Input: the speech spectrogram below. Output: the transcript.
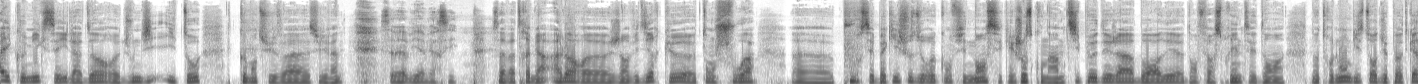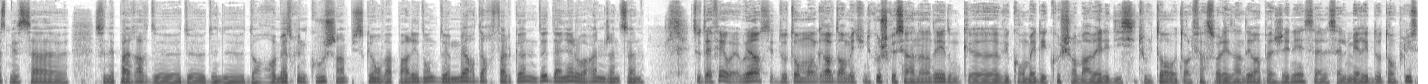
iComics et il adore Junji Ito. Comment tu vas, Sullivan? Ça va bien, merci. Ça va très bien. Alors, j'ai envie de dire que ton choix pour ces back issues du reconfinement, c'est quelque chose qu'on a un petit peu déjà abordé dans First Sprint et dans notre longue histoire du podcast, mais ça, euh, ce n'est pas grave d'en de, de, remettre une couche, hein, puisqu'on va parler donc de Murder Falcon de Daniel Warren Johnson. Tout à fait, ouais. ouais c'est d'autant moins grave d'en remettre une couche que c'est un indé, donc euh, vu qu'on met des couches sur Marvel et DC tout le temps, autant le faire sur les indés, on va pas se gêner, ça, le mérite d'autant plus.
